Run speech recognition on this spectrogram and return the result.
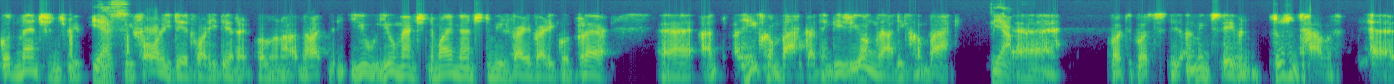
good mentions be, Yes. before he did what he did. At, no, you you mentioned him, I mentioned him. He's a very very good player, uh, and he'll come back. I think he's a young lad. He'll come back. yeah. Uh, but but I mean, Stephen doesn't have uh,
